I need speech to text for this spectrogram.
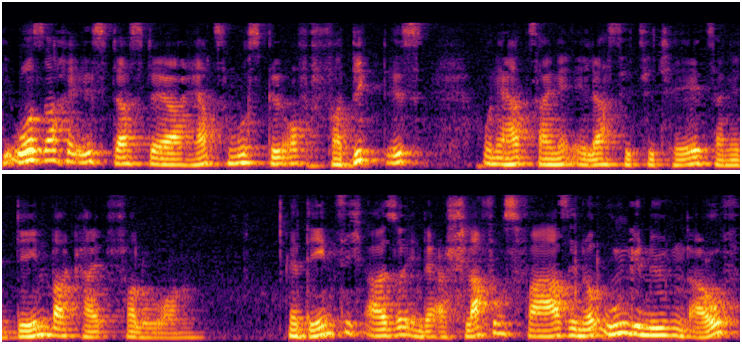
Die Ursache ist, dass der Herzmuskel oft verdickt ist und er hat seine Elastizität, seine Dehnbarkeit verloren. Er dehnt sich also in der Erschlaffungsphase nur ungenügend auf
